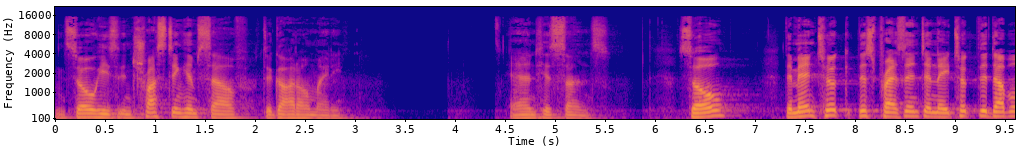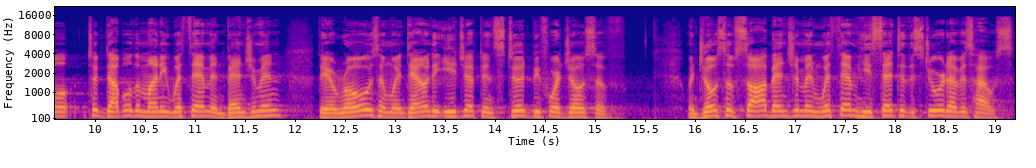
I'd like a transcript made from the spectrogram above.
And so he's entrusting himself to God Almighty and his sons. So the men took this present and they took the double took double the money with them and Benjamin. They arose and went down to Egypt and stood before Joseph. When Joseph saw Benjamin with them, he said to the steward of his house,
